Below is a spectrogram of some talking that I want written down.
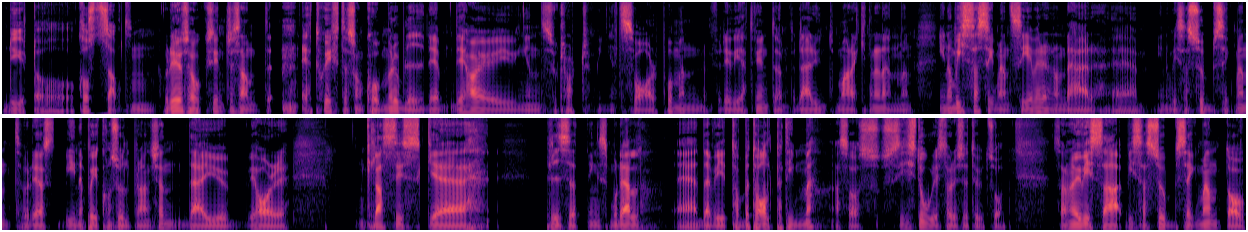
dyrt och kostsamt. Mm. Och det är så också intressant, ett skifte som kommer att bli, det, det har jag ju ingen, såklart inget svar på, men för det vet vi ju inte än, för där är ju inte marknaden än, men inom vissa segment ser vi redan det här, eh, inom vissa subsegment och det jag är inne på i konsultbranschen, där ju vi har en klassisk eh, prissättningsmodell eh, där vi tar betalt per timme. Alltså historiskt har det sett ut så. Sen har ju vissa, vissa subsegment av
